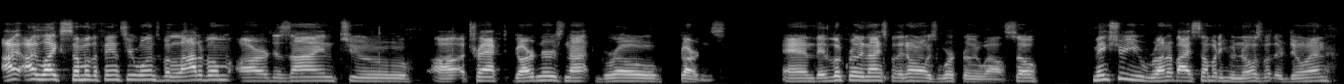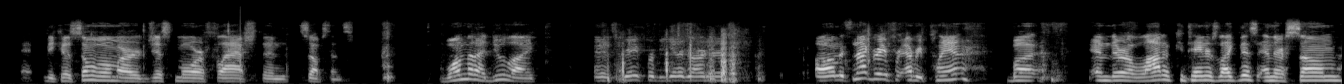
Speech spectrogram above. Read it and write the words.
I, I like some of the fancier ones, but a lot of them are designed to uh, attract gardeners, not grow gardens. And they look really nice, but they don't always work really well. So make sure you run it by somebody who knows what they're doing because some of them are just more flash than substance. One that I do like, and it's great for beginner gardeners, um, it's not great for every plant, but and there are a lot of containers like this, and there are some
